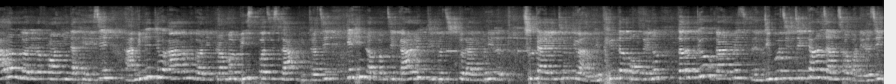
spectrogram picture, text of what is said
आरोहण गरेर फर्किँदाखेरि चाहिँ हामीले त्यो आरोहण गर्ने क्रममा बिस पच्चिस लाखभित्र चाहिँ केही रकम चाहिँ गार्बेज डिपोजिटको लागि पनि छुट्याएको थियो। त्यो हामीले फिर्ता पाउँदैनौँ। तर त्यो गार्बेज डिपोजिट चाहिँ कहाँ जान्छ भनेर चाहिँ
